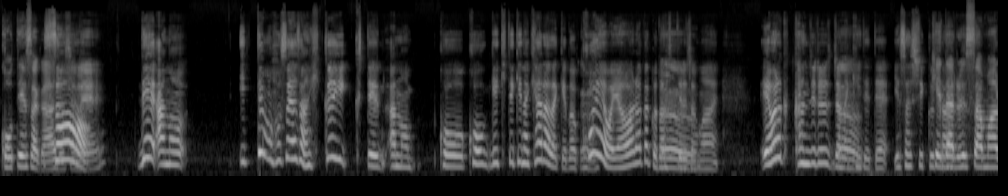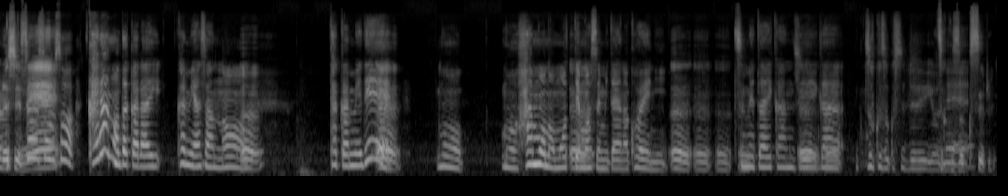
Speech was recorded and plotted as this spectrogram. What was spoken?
高低差があるしね。であの言っても細谷さん低くてあのこう攻撃的なキャラだけど、うん。声は柔らかく出してるじゃない、柔らかく感じるじゃない、うん。聞いてて。優しく気だるさもあるしね。そうそうそう。からのだから神谷さんうのん。高めで、もうもう刃物持ってますみたいな声に、冷たい感じがゾクゾクするよゾクね。ゾクする。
